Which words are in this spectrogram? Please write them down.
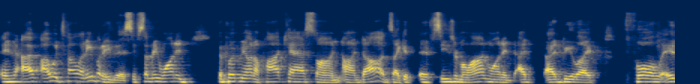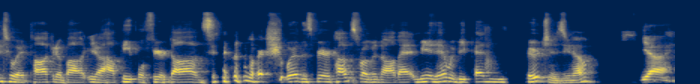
and I, I would tell anybody this if somebody wanted to put me on a podcast on on dogs, like if, if Cesar Millan wanted, I'd I'd be like full into it, talking about you know how people fear dogs, where where the fear comes from, and all that. And me and him would be petting pooches, you know. Yeah.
